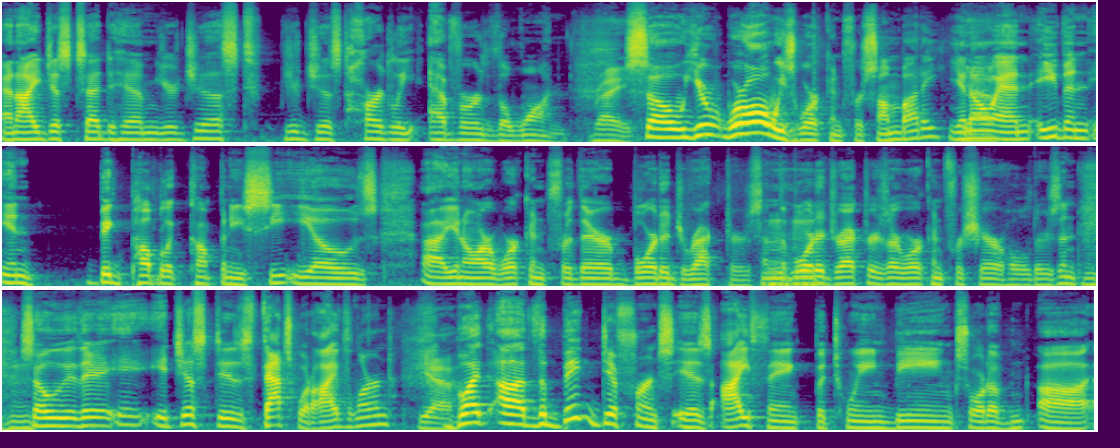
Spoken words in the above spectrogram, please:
and I just said to him, "You're just." You're just hardly ever the one. Right. So you're we're always working for somebody, you know, and even in big public companies, CEOs, uh, you know, are working for their board of directors, and the Mm-hmm. board of directors are working for shareholders, and so there, it it just is. That's what I've learned. Yeah. But uh, the big difference is, I think, between being sort of uh,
